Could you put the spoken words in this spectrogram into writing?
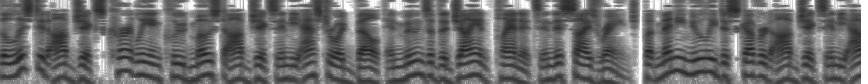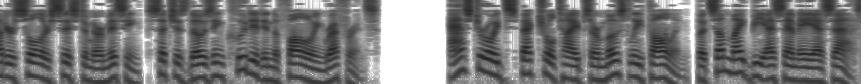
The listed objects currently include most objects in the asteroid belt and moons of the giant planets in this size range, but many newly discovered objects in the outer solar system are missing, such as those included in the following reference. Asteroid spectral types are mostly Tholen, but some might be SMASS.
